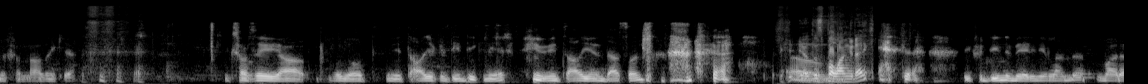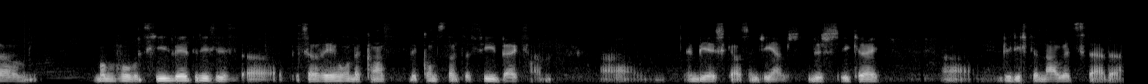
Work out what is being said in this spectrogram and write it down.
even nadenken. ik zou zeggen, ja, bijvoorbeeld in Italië verdien ik meer. In Italië en Duitsland. ja, dat is belangrijk. ik verdiende meer in Nederland, maar um, wat bijvoorbeeld hier beter is, is uh, ik zou zeggen de, de constante feedback van uh, NBA scouts en GM's. Dus ik krijg uh, berichten na wedstrijden,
